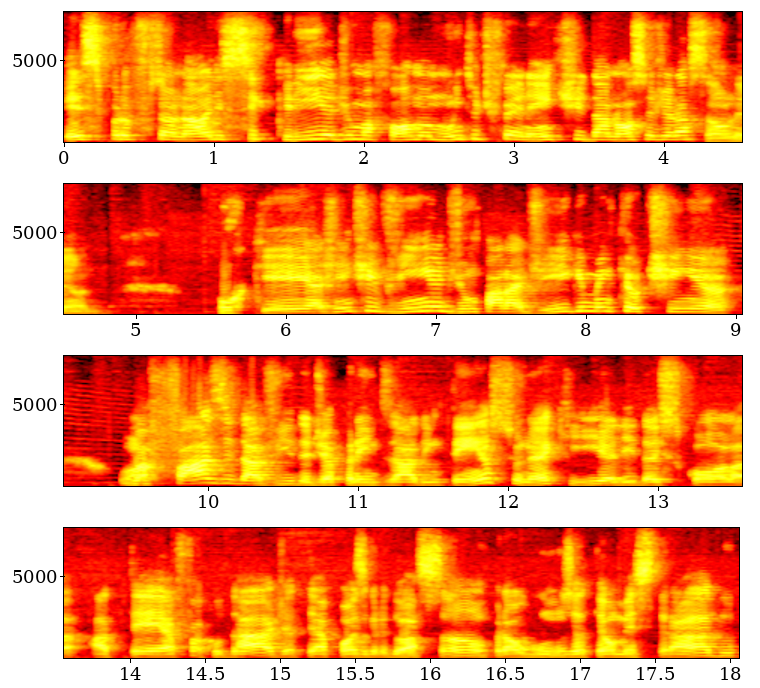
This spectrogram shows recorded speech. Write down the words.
esse profissional ele se cria de uma forma muito diferente da nossa geração, Leandro. Porque a gente vinha de um paradigma em que eu tinha uma fase da vida de aprendizado intenso, né, que ia ali da escola até a faculdade, até a pós-graduação, para alguns até o mestrado,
